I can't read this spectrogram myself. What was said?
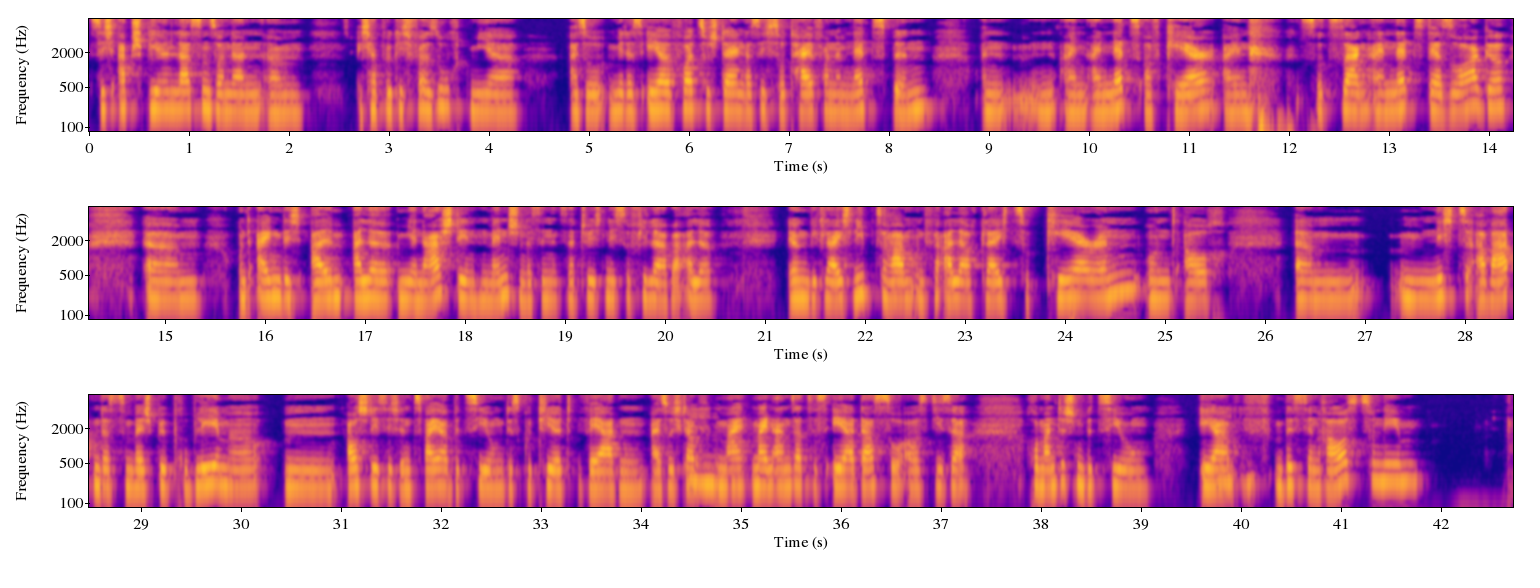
sich abspielen lassen, sondern ähm, ich habe wirklich versucht, mir also mir das eher vorzustellen, dass ich so Teil von einem Netz bin, ein, ein, ein Netz of Care, ein sozusagen ein Netz der Sorge ähm, und eigentlich all, alle mir nahestehenden Menschen, das sind jetzt natürlich nicht so viele, aber alle irgendwie gleich lieb zu haben und für alle auch gleich zu caren und auch ähm, nicht zu erwarten, dass zum Beispiel Probleme mh, ausschließlich in Zweierbeziehungen diskutiert werden. Also ich glaube, mhm. mein, mein Ansatz ist eher das so aus dieser romantischen Beziehung eher mhm. ein bisschen rauszunehmen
